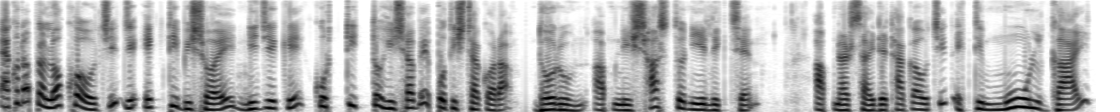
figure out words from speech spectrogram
এখন আপনার লক্ষ্য উচিত যে একটি বিষয়ে নিজেকে কর্তৃত্ব হিসাবে প্রতিষ্ঠা করা। ধরুন, আপনি স্বাস্থ্য নিয়ে লিখছেন। আপনার সাইডে থাকা উচিত একটি মূল গাইড,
